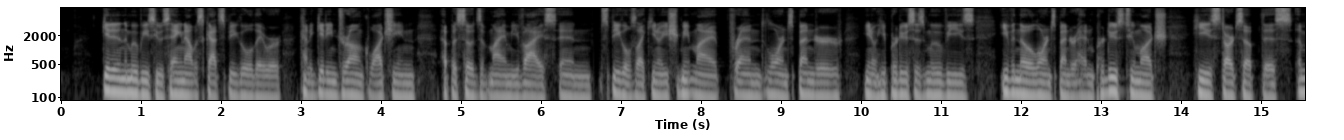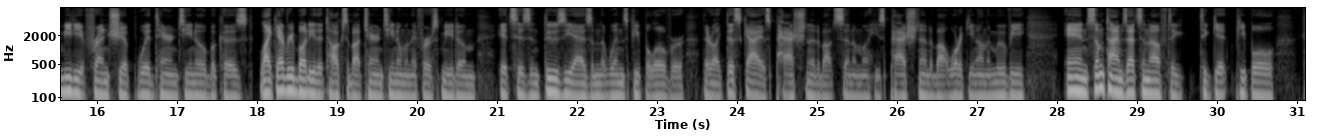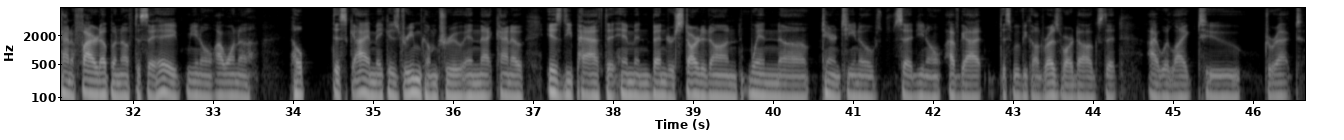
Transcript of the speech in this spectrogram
get it in the movies. He was hanging out with Scott Spiegel. They were kind of getting drunk watching episodes of Miami Vice. And Spiegel's like, you know, you should meet my friend Lawrence Bender. You know, he produces movies. Even though Lawrence Bender hadn't produced too much, he starts up this immediate friendship with Tarantino because, like everybody that talks about Tarantino when they first meet him, it's his enthusiasm that wins people over. They're like, this guy is passionate about cinema. He's passionate about working on the movie. And sometimes that's enough to to get people kind of fired up enough to say, hey, you know, I want to help this guy make his dream come true. And that kind of is the path that him and Bender started on when uh, Tarantino said, you know, I've got this movie called Reservoir Dogs that I would like to direct.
